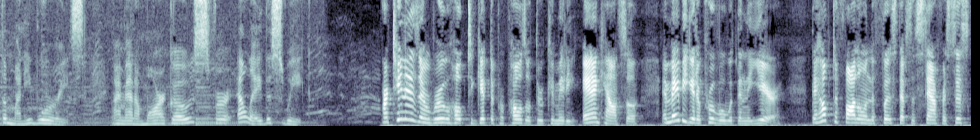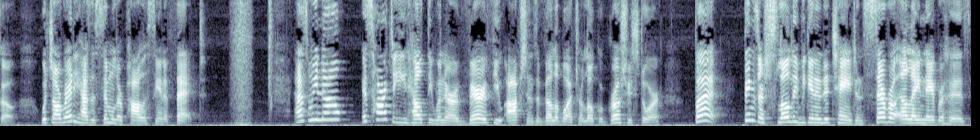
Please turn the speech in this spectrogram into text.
the money worries. I'm Anna Marcos for LA This Week. Martinez and Ryu hope to get the proposal through committee and council and maybe get approval within the year. They hope to follow in the footsteps of San Francisco, which already has a similar policy in effect. As we know, it's hard to eat healthy when there are very few options available at your local grocery store, but things are slowly beginning to change in several LA neighborhoods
